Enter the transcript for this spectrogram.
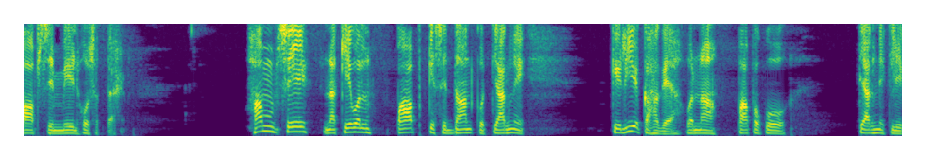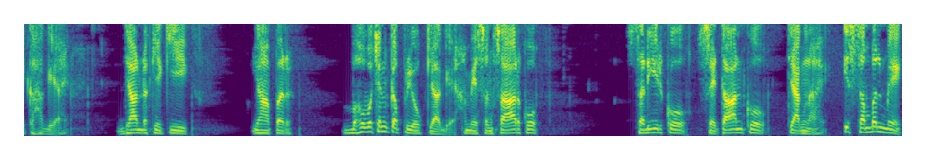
आप से मेल हो सकता है। हमसे न केवल पाप के सिद्धांत को त्यागने के लिए कहा गया, वरना पापों को त्यागने के लिए कहा गया है। ध्यान रखें कि यहाँ पर बहुवचन का प्रयोग किया गया। हमें संसार को, शरीर को, शैतान को त्यागना है। इस संबंध में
